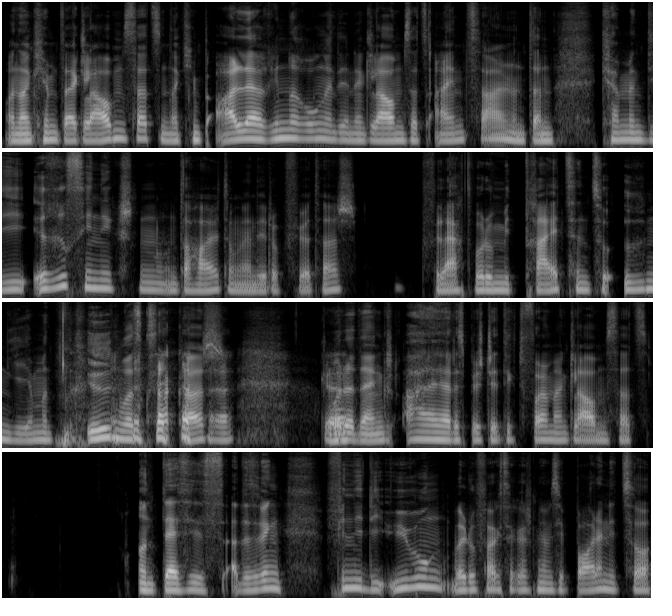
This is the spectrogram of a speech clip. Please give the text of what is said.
Und dann kommt der Glaubenssatz und dann kommt alle Erinnerungen, die in den Glaubenssatz einzahlen und dann kommen die irrsinnigsten Unterhaltungen, die du geführt hast. Vielleicht, wo du mit 13 zu irgendjemandem irgendwas gesagt hast Ja. Oder denkst, ah ja, das bestätigt voll meinen Glaubenssatz. Und das ist, deswegen finde ich die Übung, weil du vorher gesagt hast, wir haben sie beide nicht so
